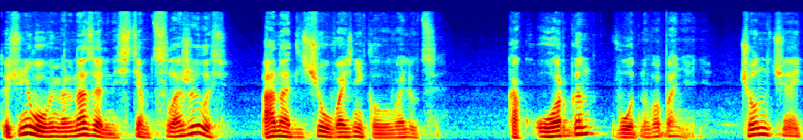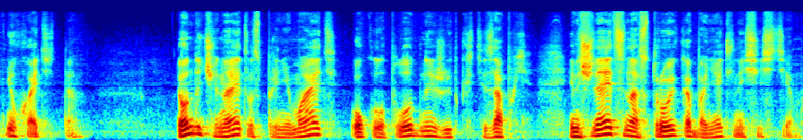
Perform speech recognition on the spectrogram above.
То есть у него вымерназальная система сложилась, она для чего возникла в эволюции? Как орган водного обоняния. Что он начинает нюхать там? Он начинает воспринимать околоплодные жидкости, запахи. И начинается настройка обонятельной системы.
